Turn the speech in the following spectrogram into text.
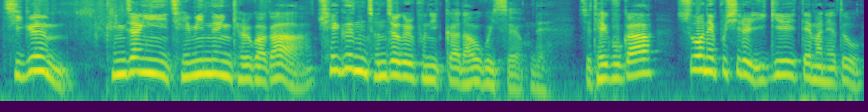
지금 굉장히 재밌는 결과가 최근 전적을 보니까 나오고 있어요. 네. 이제 대구가 수원 FC를 이길 때만 해도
